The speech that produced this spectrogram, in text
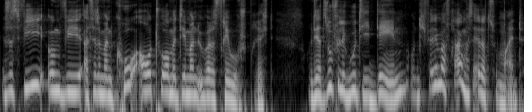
Es ist wie irgendwie, als hätte man einen Co-Autor, mit dem man über das Drehbuch spricht. Und der hat so viele gute Ideen und ich werde ihn mal fragen, was er dazu meint.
